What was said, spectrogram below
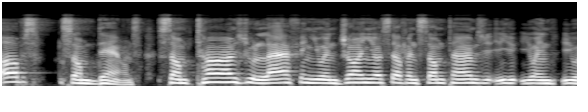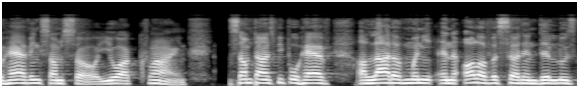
ups, some downs. Sometimes you're laughing, you're enjoying yourself, and sometimes you, you, you, you're having some sorrow. You are crying. Sometimes people have a lot of money and all of a sudden they lose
